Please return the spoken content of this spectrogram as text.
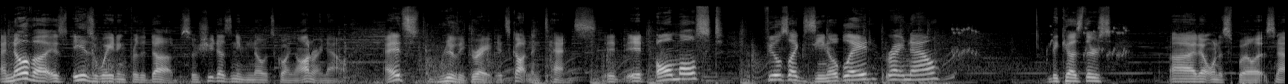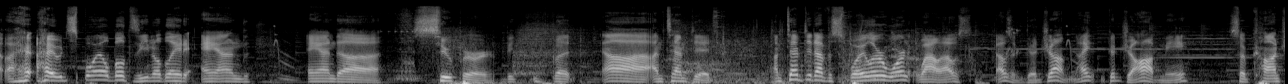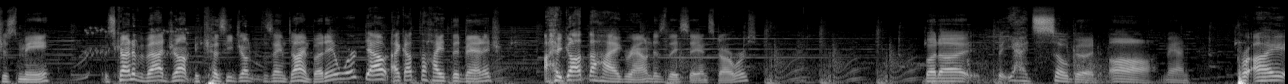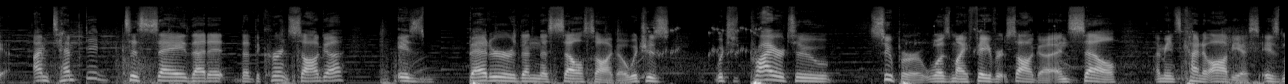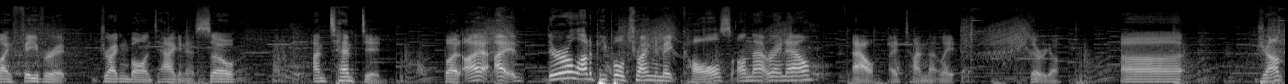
And Nova is, is waiting for the dub, so she doesn't even know what's going on right now. And it's really great. It's gotten intense. It, it almost feels like Xenoblade right now, because there's uh, I don't want to spoil it, Snap. I, I would spoil both Xenoblade and and uh, Super, but uh, I'm tempted. I'm tempted to have a spoiler warning. Wow, that was that was a good jump. Nice, good job, me. Subconscious me. It's kind of a bad jump because he jumped at the same time, but it worked out. I got the height advantage. I got the high ground, as they say in Star Wars. But uh, but yeah, it's so good. Oh man, I I'm tempted to say that it that the current saga is better than the Cell saga, which is which prior to Super was my favorite saga, and Cell, I mean it's kind of obvious, is my favorite Dragon Ball antagonist. So I'm tempted, but I, I there are a lot of people trying to make calls on that right now. Ow, I timed that late. There we go. Uh, jump,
